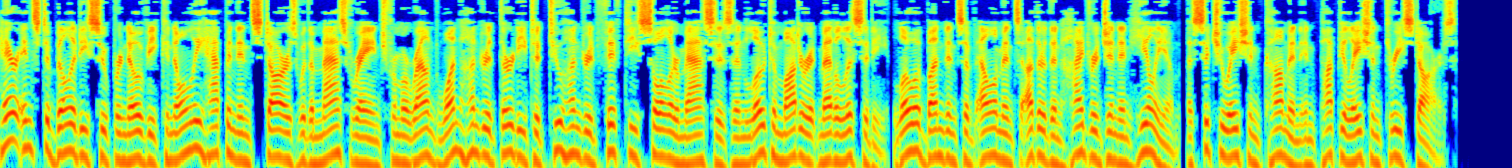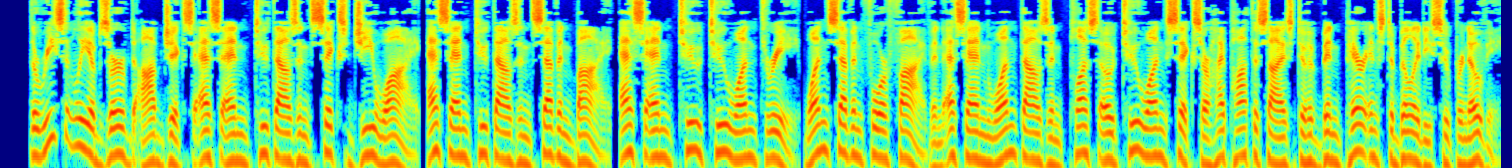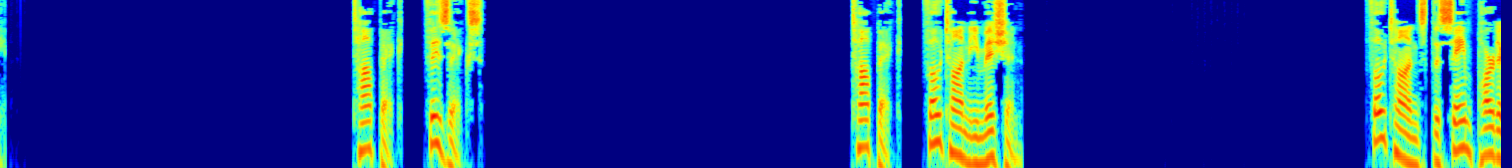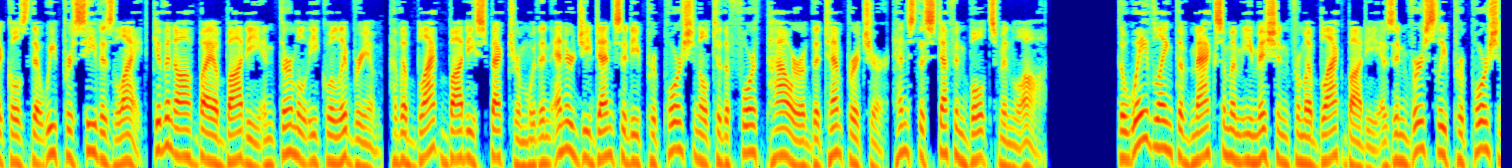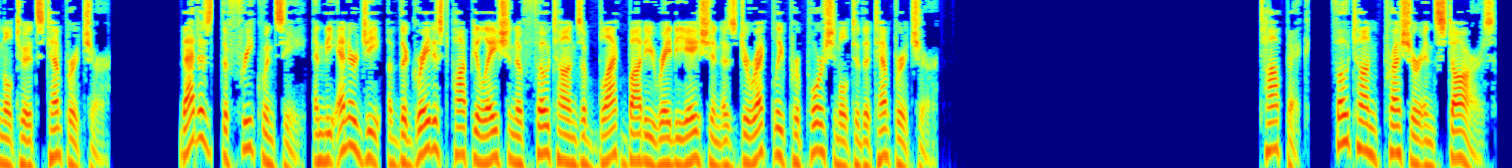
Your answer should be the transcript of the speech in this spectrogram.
Pair instability supernovae can only happen in stars with a mass range from around 130 to 250 solar masses and low to moderate metallicity low abundance of elements other than hydrogen and helium, a situation common in population 3 stars. The recently observed objects SN 2006 GY, SN 2007 BY, SN 2213-1745 and SN 1000 plus 0216 are hypothesized to have been pair instability supernovae. Physics Photon emission Photons the same particles that we perceive as light given off by a body in thermal equilibrium, have a black body spectrum with an energy density proportional to the fourth power of the temperature hence the Stefan-Boltzmann law. The wavelength of maximum emission from a blackbody is inversely proportional to its temperature. That is, the frequency, and the energy, of the greatest population of photons of blackbody radiation is directly proportional to the temperature. Photon pressure in stars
